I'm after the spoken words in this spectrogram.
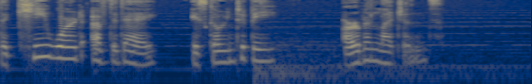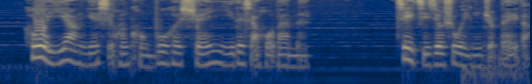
The key word of the day is going to be urban legends. 和我一样也喜欢恐怖和悬疑的小伙伴们，这集就是为你准备的。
